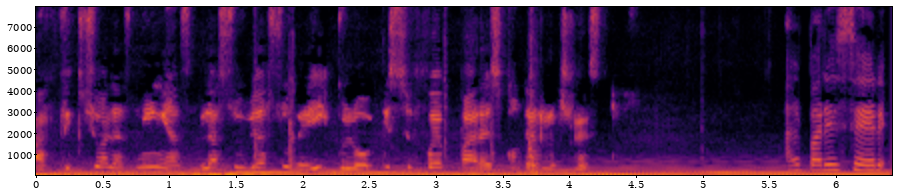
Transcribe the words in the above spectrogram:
asfixió a las niñas, las subió a su vehículo y se fue para esconder los restos. Al parecer,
